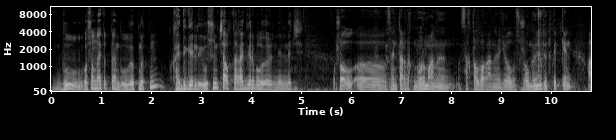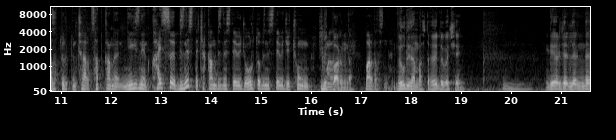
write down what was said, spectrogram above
бул ошондо айтып атпаймынбы бул өкмөттүн кайдыгерлиги ушунчалык да кайдыгер болобу өзүнүн элинечи ошол санитардык норманын сакталбаганы же болбосо ошол мөөнөтү өтүп кеткен азык түлүктүн чыгарып сатканы негизинен кайсы бизнесте чакан бизнестеби же орто бизнестеби же чоң бүт баарында. баардыгысында ылдыйдан баштап өйдөгө чейин кээ бир жерлеринде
